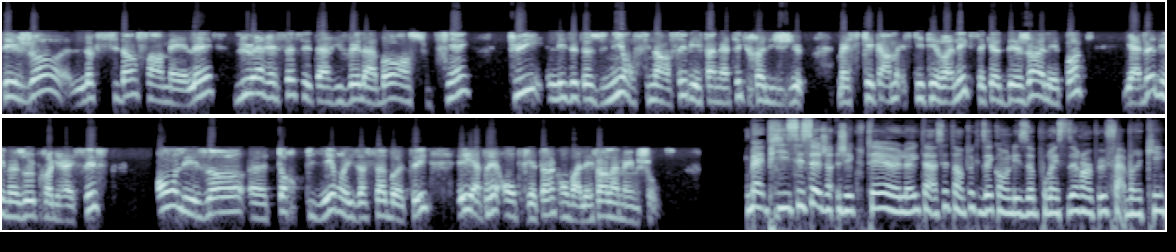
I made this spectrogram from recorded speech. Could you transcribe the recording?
déjà, l'Occident s'en mêlait. L'URSS est arrivé là-bas en soutien. Puis, les États-Unis ont financé des fanatiques religieux. Mais ce qui est ironique, c'est que déjà à l'époque, il y avait des mesures progressistes. On les a euh, torpillées, on les a sabotées, et après, on prétend qu'on va aller faire la même chose. Ben, puis c'est ça, j'écoutais euh, Loïc Tassé tantôt qui disait qu'on les a, pour ainsi dire, un peu fabriqués,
